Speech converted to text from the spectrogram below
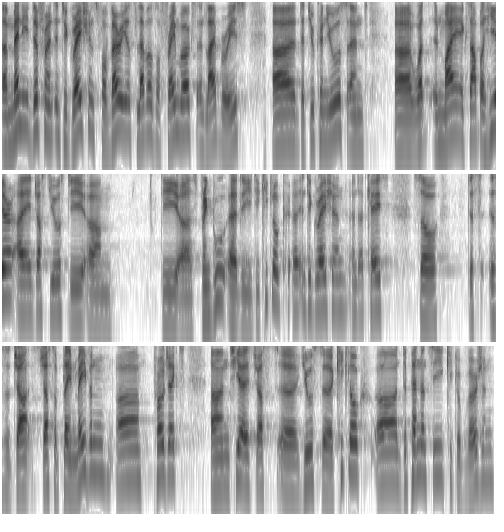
uh, many different integrations for various levels of frameworks and libraries uh, that you can use. And uh, what in my example here, I just used the um, the uh, Spring Boot, uh, the, the Keycloak uh, integration in that case. So this is just a plain Maven project. And here I just uh, used the Keycloak uh, dependency, Keycloak version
